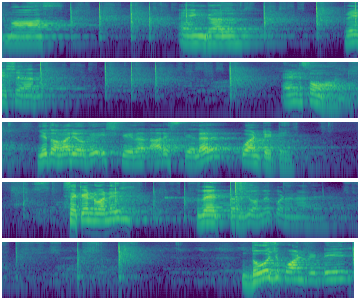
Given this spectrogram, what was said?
mass angle pressure and so on ये तो हमारी हो गई scalar or scalar quantity second one is vector जो हमें पढ़ना है. Those quantities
